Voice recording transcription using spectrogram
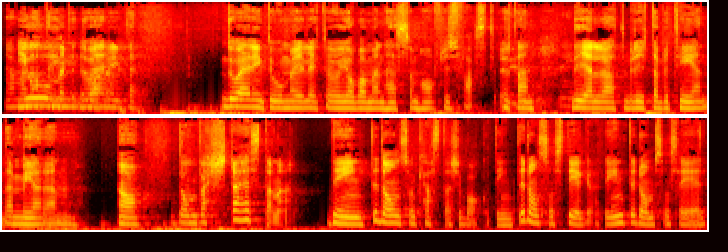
Ja, men jo, men då, är det inte, då är det inte omöjligt att jobba med en häst som har fryst fast. Utan det gäller att bryta beteende mer än... Ja. De värsta hästarna, det är inte de som kastar sig bakåt. Det är inte de som stegrar. Det är inte de som säger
